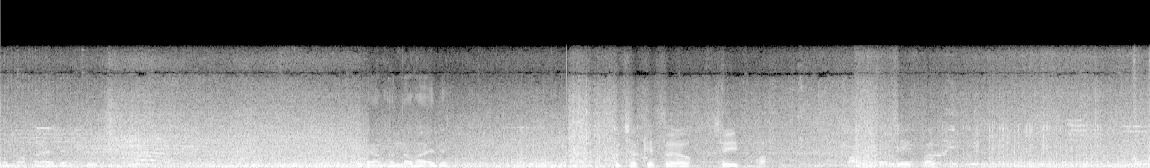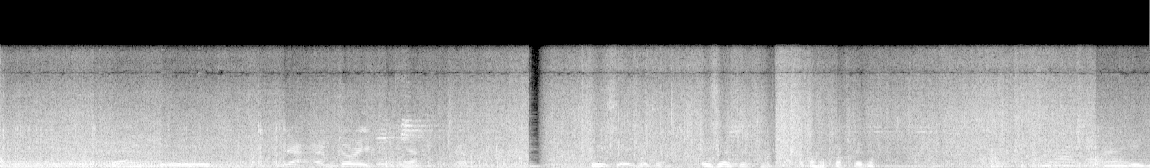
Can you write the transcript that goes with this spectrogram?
건너가야 돼 그냥 건너가야 돼 도착했어요. 제이스파. 제이스파. Thank you. Yeah, I'm sorry. 야. 으쌰 으쌰 으쌰 으쌰 으쌰. 아 빡세다. 아이 아이고.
